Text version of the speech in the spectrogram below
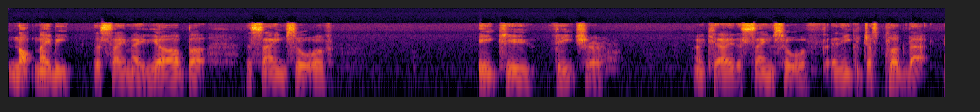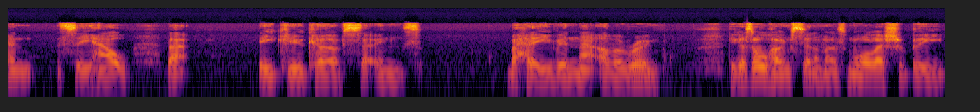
not maybe the same AVR but the same sort of EQ feature, okay, the same sort of, and you could just plug that and see how that EQ curve settings behave in that other room. Because all home cinemas more or less should be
